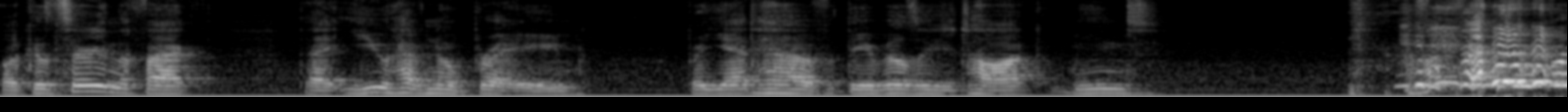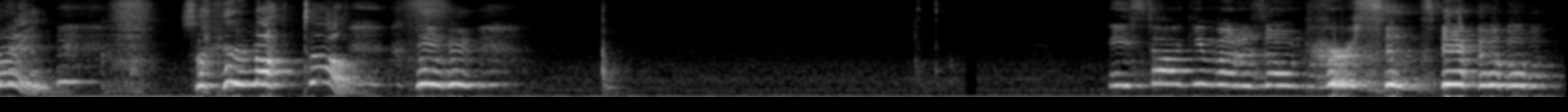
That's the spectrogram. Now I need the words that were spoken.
Well, considering the fact that you have no brain, but yet have the ability to talk, means you have a better brain. So you're not dumb. He's talking about his own person too.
